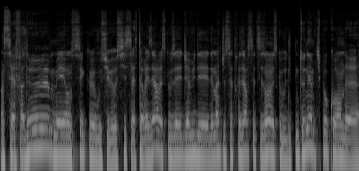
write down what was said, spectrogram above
en CFA2, mais on sait que vous suivez aussi cette réserve. Est-ce que vous avez déjà vu des, des matchs de cette réserve cette saison? Est-ce que vous nous tenez un petit peu au courant de,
